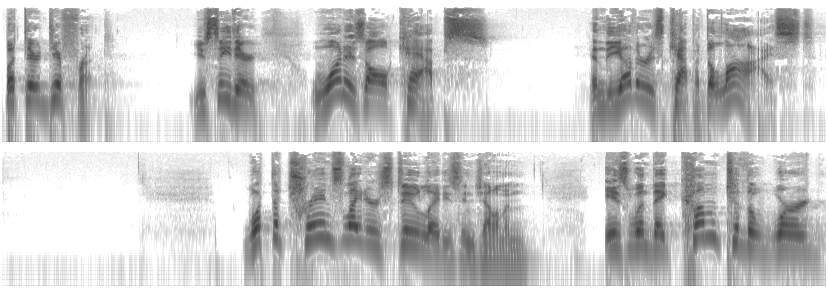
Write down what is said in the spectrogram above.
But they're different. You see, there one is all caps, and the other is capitalized. What the translators do, ladies and gentlemen, is when they come to the word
